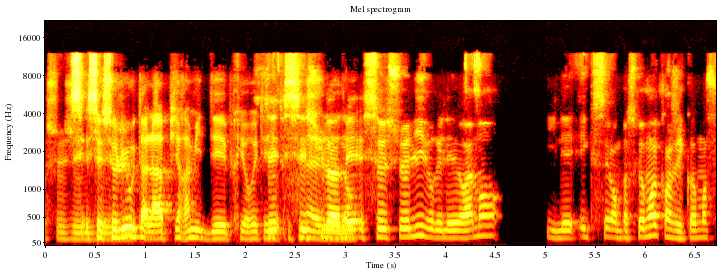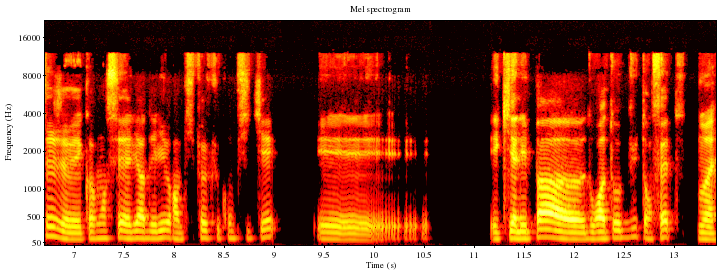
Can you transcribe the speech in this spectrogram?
c'est celui où tu as la pyramide des priorités C'est celui-là, mais ce, ce, livre, il est vraiment il est excellent. Parce que moi, quand j'ai commencé, j'avais commencé à lire des livres un petit peu plus compliqués et, et qui n'allaient pas euh, droit au but, en fait, ouais,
